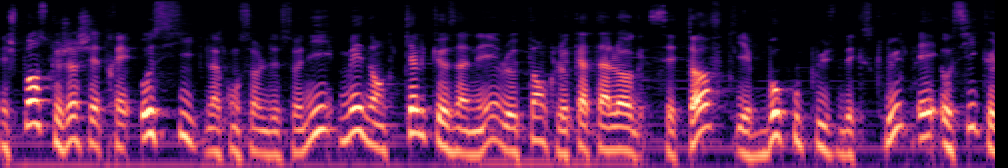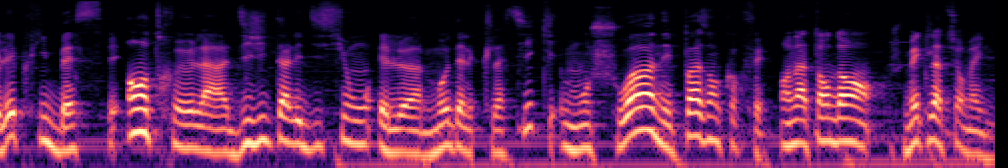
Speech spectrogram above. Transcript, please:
Et je pense que j'achèterai aussi la console de Sony, mais dans quelques années, le temps que le catalogue s'étoffe, qui est beaucoup plus d'exclus, et aussi que les prix baissent. Et entre la digital edition et le modèle classique, mon choix n'est pas encore fait. En attendant, je m'éclate sur ma Xbox,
